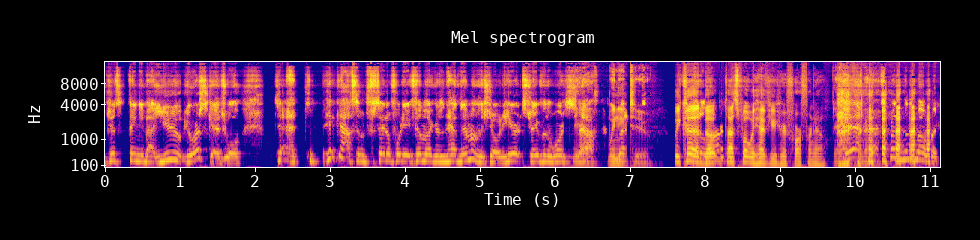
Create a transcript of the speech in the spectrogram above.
just thinking about you, your schedule, to, uh, to pick out some Sato 48 filmmakers and have them on the show and hear it straight from the horse's yeah, mouth. we need But- to. We could, But but of that's what we have you here for for now. Yeah, for now. For the moment.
